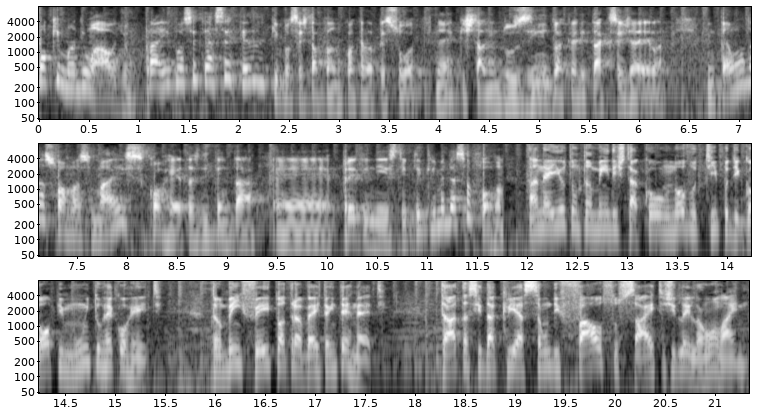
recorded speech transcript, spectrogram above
ou que mande um áudio, para aí você ter a certeza de que você está falando com aquela pessoa, né? Que está induzindo a acreditar que seja ela. Então uma das formas mais corretas de tentar é, prevenir esse tipo de crime dessa forma. Aneilton também destacou um novo tipo de golpe muito recorrente, também feito através da internet. Trata-se da criação de falsos sites de leilão online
